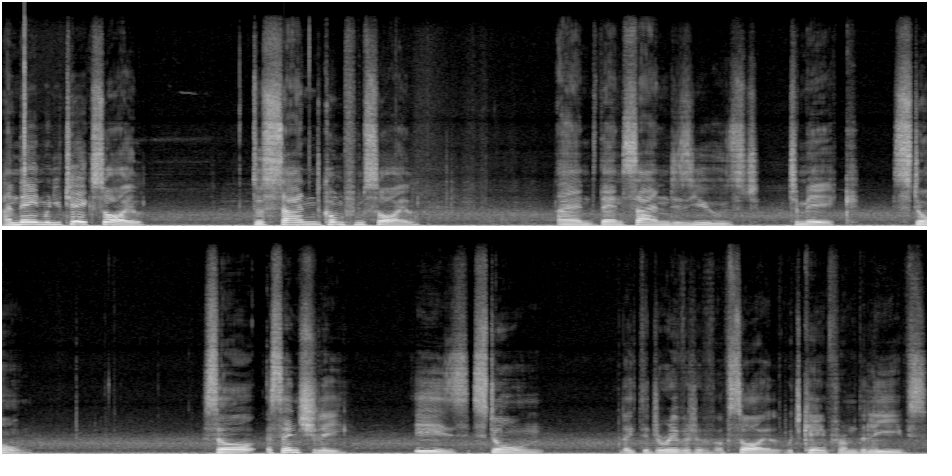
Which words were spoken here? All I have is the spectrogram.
And then when you take soil, does sand come from soil? And then sand is used to make stone. So essentially, is stone like the derivative of soil which came from the leaves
